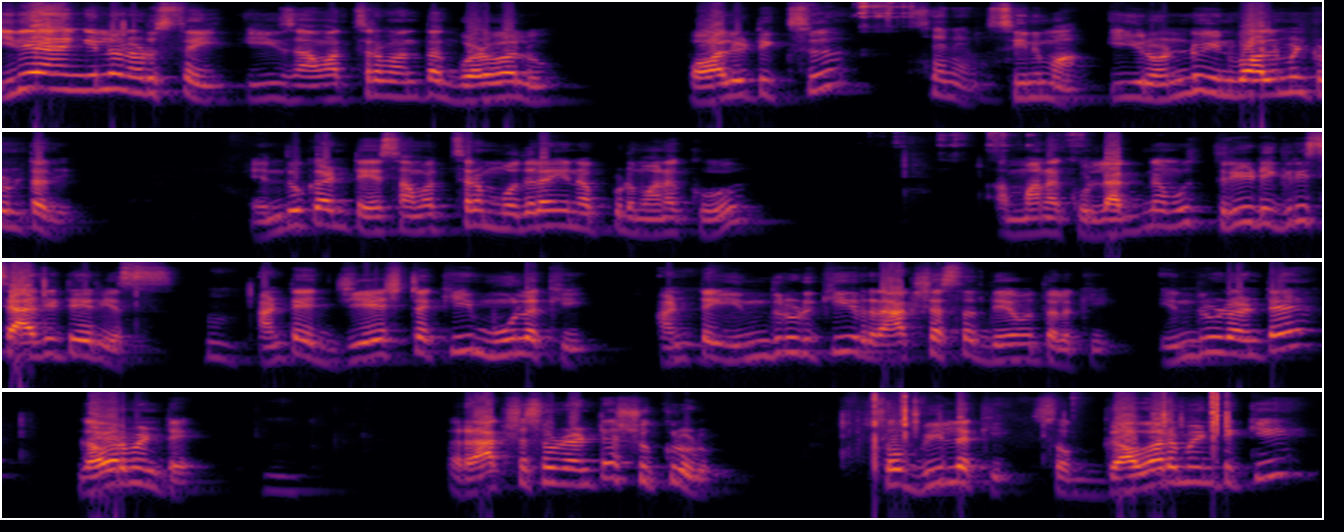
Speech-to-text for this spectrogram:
ఇదే యాంగిల్లో నడుస్తాయి. ఈ సంవత్సరం అంతా గొడవలు పాలిటిక్స్ సినిమా. సినిమా. ఈ రెండు ఇన్వాల్వ్మెంట్ ఉంటుంది. ఎందుకంటే సంవత్సరం మొదలైనప్పుడు మనకు మనకు లగ్నము త్రీ డిగ్రీ సాజిటేరియస్ Hmm. అంటే జ్యేష్ఠకి మూలకి అంటే ఇంద్రుడికి రాక్షస దేవతలకి. ఇంద్రుడు అంటే గవర్నమెంటే Hmm. రాక్షసుడు అంటే శుక్రుడు. సో వీళ్ళకి సో గవర్నమెంట్కి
